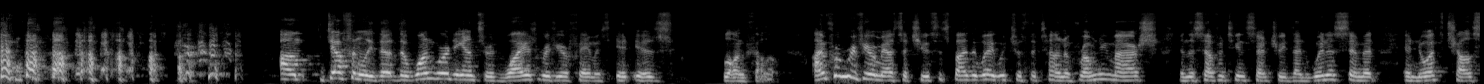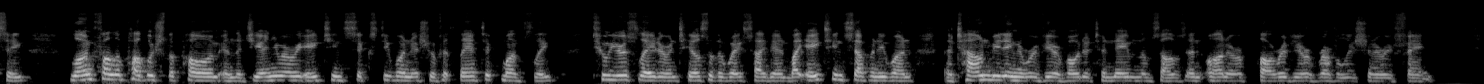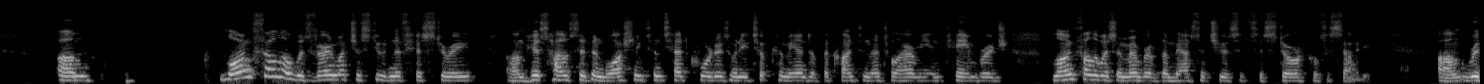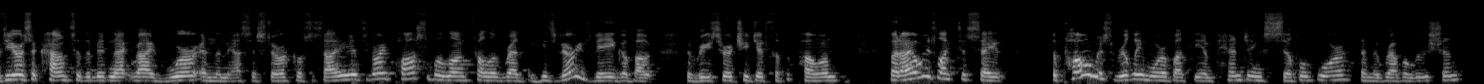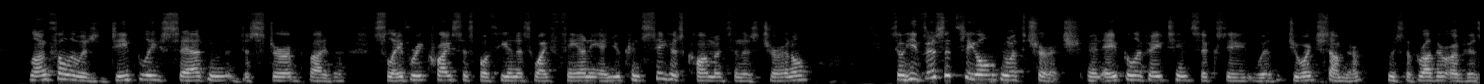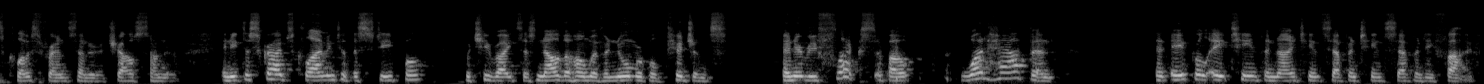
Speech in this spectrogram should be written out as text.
um, definitely, the the one word answer is why is Revere famous? It is Longfellow. I'm from Revere, Massachusetts, by the way, which was the town of Rumney Marsh in the 17th century, then Winnisimmet in North Chelsea. Longfellow published the poem in the January 1861 issue of Atlantic Monthly. Two years later, in Tales of the Wayside Inn, by 1871, a town meeting in Revere voted to name themselves in honor of Paul Revere of Revolutionary fame. Um, Longfellow was very much a student of history. Um, his house had been Washington's headquarters when he took command of the Continental Army in Cambridge. Longfellow was a member of the Massachusetts Historical Society. Um, Revere's accounts of the Midnight Ride were in the Mass Historical Society, it's very possible Longfellow read them. He's very vague about the research he did for the poem, but I always like to say the poem is really more about the impending Civil War than the Revolution. Longfellow is deeply saddened, disturbed by the slavery crisis, both he and his wife Fanny, and you can see his comments in his journal. So he visits the Old North Church in April of 1860 with George Sumner, who's the brother of his close friend, Senator Charles Sumner. And he describes climbing to the steeple, which he writes is now the home of innumerable pigeons. And he reflects about what happened in April 18th and 19th, 1775.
